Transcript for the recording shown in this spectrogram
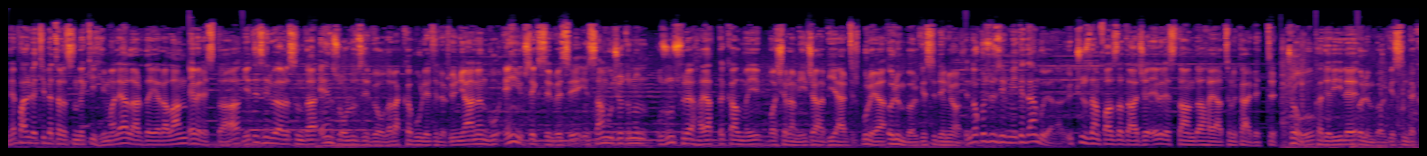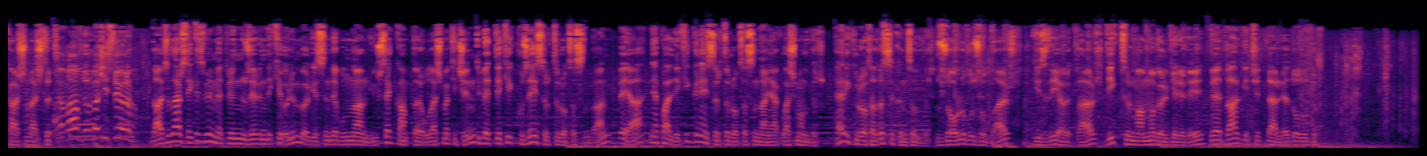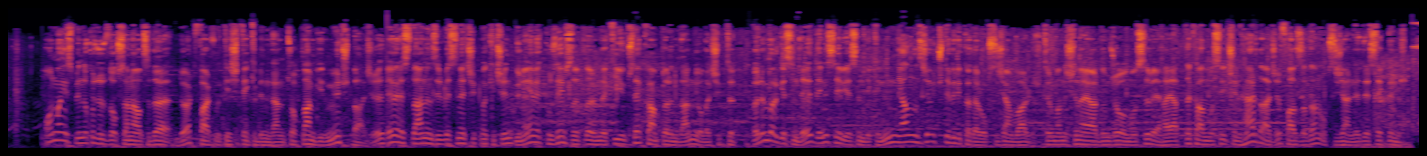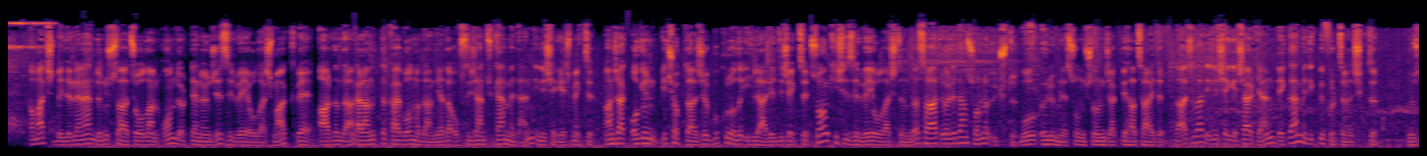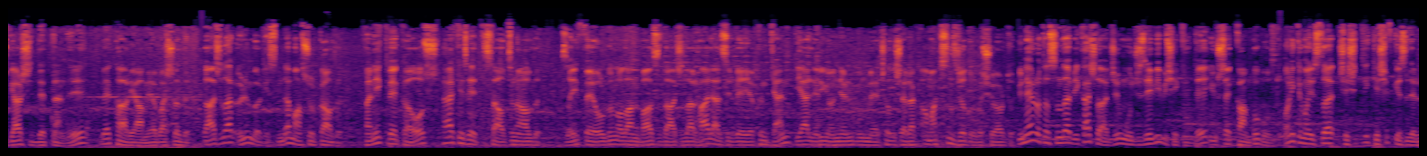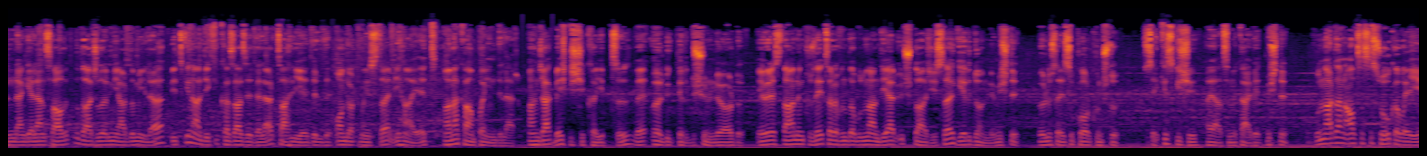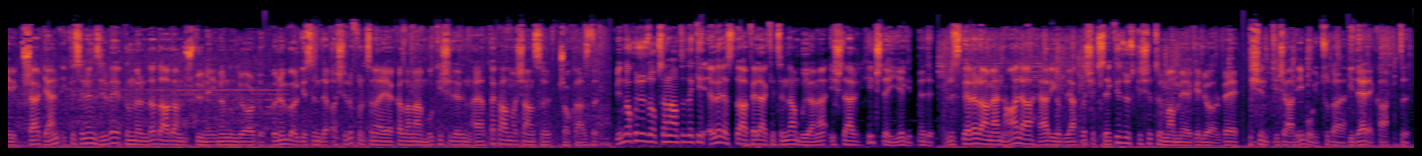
Nepal ve Tibet arasındaki Himalayalarda yer alan Everest Dağı 7 zirve arasında en zorlu zirve olarak kabul edilir. Dünyanın bu en yüksek zirvesi insan vücudunun uzun süre hayatta kalmayı başaramayacağı bir yerdir. Buraya ölüm bölgesi deniyor. 1922'den bu yana 300'den fazla dağcı Everest Dağı'nda hayatını kaybetti. Çoğu kaderiyle ölüm bölgesinde karşılaştı. Tamam durmak istiyorum. Dağcılar 8000 metrenin üzerindeki ölüm bölgesinde bulunan yüksek kamplara ulaşmak için Tibet'teki kuzey sırtı rotasından veya Nepal'deki güney sırtı rotasından yaklaşmalıdır. Her iki rotada sıkıntılıdır. Zorlu buzullar, gizli yarıklar, dik tırmanma bölgeleri ve dar geçitlerle doludur. 10 Mayıs 1996'da 4 farklı keşif ekibinden toplam 23 dağcı Everest Dağı'nın zirvesine çıkmak için güney ve kuzey sırtlarındaki yüksek kamplarından yola çıktı. Ölüm bölgesinde deniz seviyesindekinin yalnızca üçte biri kadar oksijen vardır. Tırmanışına yardımcı olması ve hayatta kalması için her dağcı fazladan oksijenle desteklenir. Amaç belirlenen dönüş saati olan 14'ten önce zirveye ulaşmak ve ardından karanlıkta kaybolmadan ya da oksijen tükenmeden inişe geçmekti. Ancak o gün birçok dağcı bu kuralı ihlal edecekti. Son kişi zirveye ulaştığında saat öğleden sonra 3'tü. Bu ölümle sonuçlanacak bir hataydı. Dağcılar inişe geçerken beklenmedik bir fırtına çıktı. Rüzgar şiddetlendi ve kar yağmaya başladı. Dağcılar ölüm bölgesinde mahsur kaldı. Panik ve kaos herkesi etkisi altına aldı. Zayıf ve yorgun olan bazı dağcılar hala zirveye yakınken diğerleri yönlerini bulmaya çalışarak amaçsızca dolaşıyordu. Güney rotasında birkaç dağcı mucizevi bir şekilde yüksek kampı buldu. 12 Mayıs'ta çeşitli keşif gezilerinden gelen sağlıklı dağcıların yardımıyla bitkin haldeki kazazedeler tahliye edildi. 14 Mayıs'ta nihayet ana kampa indiler. Ancak 5 kişi kayıptı ve öldükleri düşünülüyordu. Everest Dağı'nın kuzey tarafında bulunan diğer 3 dağcı ise geri dönmemişti. Ölü sayısı korkunçtu. 8 kişi hayatını kaybetmişti. Bunlardan 6'sı soğuk havaya yenik düşerken ikisinin zirve yakınlarında dağdan düştüğüne inanılıyordu. Ölüm bölgesinde aşırı fırtınaya yakalanan bu kişilerin hayatta kalma şansı çok azdı. 1996'daki Everest Dağı felaketinden bu yana işler hiç de iyiye gitmedi. Risklere rağmen hala her yıl yaklaşık 800 kişi tırmanmaya geliyor ve işin ticari boyutu da giderek arttı.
